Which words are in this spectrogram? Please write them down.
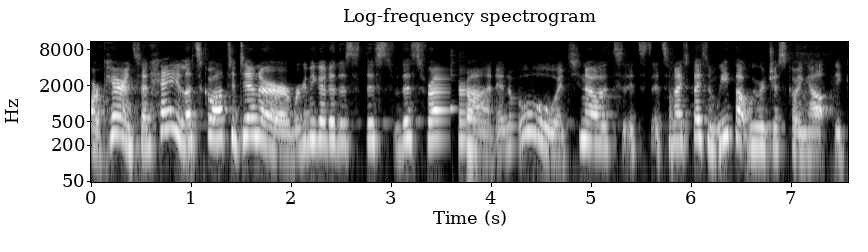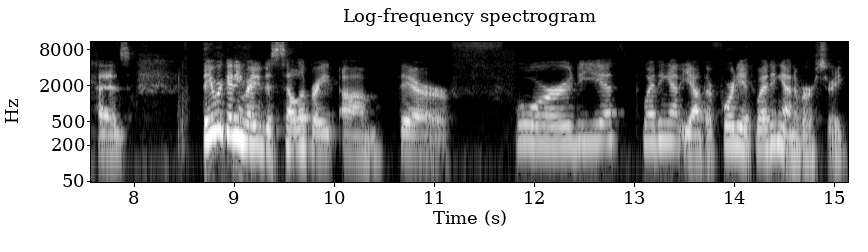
our parents said, "Hey, let's go out to dinner. We're going to go to this this this restaurant, and oh, it's you know, it's it's it's a nice place." And we thought we were just going out because they were getting ready to celebrate um, their 40th wedding. Yeah, their 40th wedding anniversary.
